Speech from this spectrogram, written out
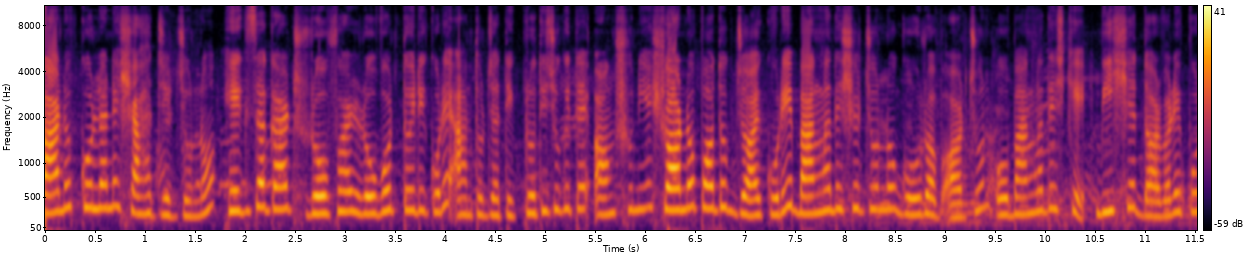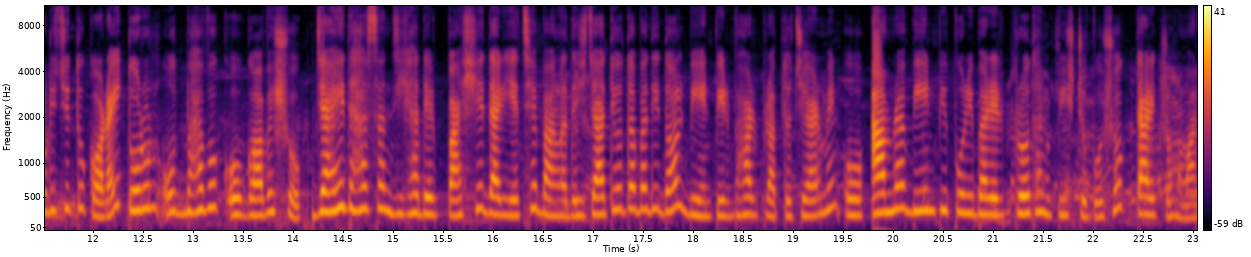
মানব কল্যাণের সাহায্যের জন্য হেক্সাগার্ড রোভার রোবট তৈরি করে আন্তর্জাতিক প্রতিযোগিতায় অংশ নিয়ে স্বর্ণ পদক জয় করে বাংলাদেশের জন্য গৌরব অর্জন ও বাংলাদেশকে বিশ্বের দরবারে পরিচিত করায় তরুণ উদ্ভাবক ও গবেষক জাহিদ হাসান জিহাদের পাশে দাঁড়িয়েছে বাংলাদেশ জাতীয়তাবাদী দল, বিএনপির ভারপ্রাপ্ত চেয়ারম্যান ও আমরা বিএনপি পরিবারের প্রধান পৃষ্ঠপোষক তারেক রহমান।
